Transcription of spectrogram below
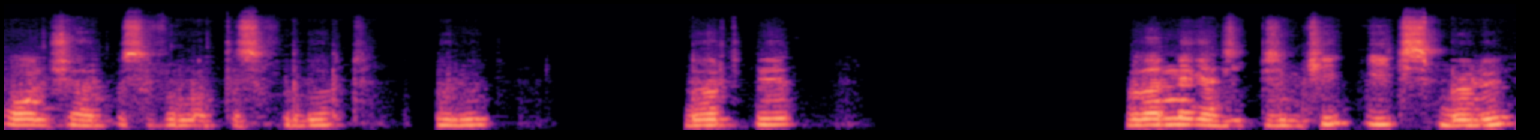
10 çarpı 0.04 bölü 4 bir Buradan ne gelecek bizimki? X bölü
